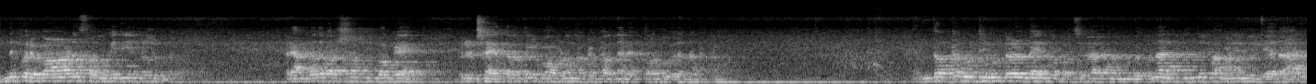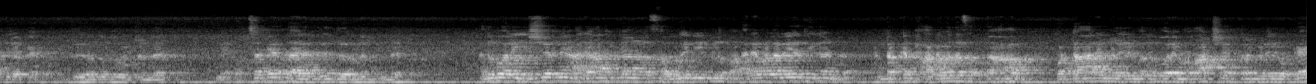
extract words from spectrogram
ഇന്നിപ്പോൾ ഒരുപാട് സൗകര്യങ്ങളുണ്ട്. ഒരു അമ്പത് വർഷം മുമ്പൊക്കെ ഒരു ക്ഷേത്രത്തിൽ പോകണം എന്നൊക്കെ പറഞ്ഞാൽ എത്ര ദൂരം നടക്കണം? എന്തൊക്കെ ബുദ്ധിമുട്ടുകൾ ഉണ്ടായിരുന്നു കുറച്ചു കാലം മുമ്പ്? എന്നാൽ ഇന്നിപ്പോൾ അങ്ങനെയൊന്നുമില്ല. ദാരിദ്ര്യമൊക്കെ തീർന്നു പോയിട്ടുണ്ട്? കുറച്ചൊക്കെ ദാരിദ്ര്യം തീർന്നിട്ടുണ്ട്. അതുപോലെ ഈശ്വരനെ ആരാധിക്കാനുള്ള സൗകര്യങ്ങൾ വളരെ വളരെയധികം ഉണ്ട്. പണ്ടൊക്കെ ഭാഗവത സപ്താഹം കൊട്ടാരങ്ങളിലും അതുപോലെ മഹാക്ഷേത്രങ്ങളിലും ഒക്കെ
